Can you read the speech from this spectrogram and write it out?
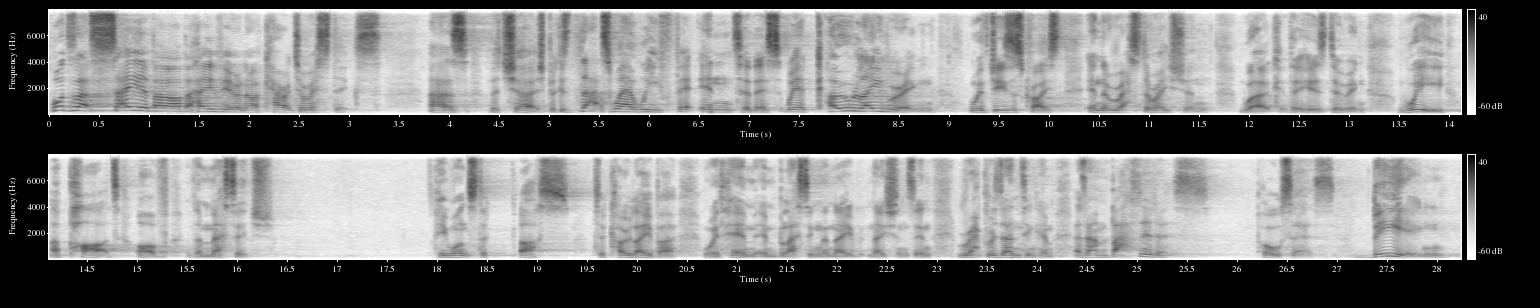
What does that say about our behavior and our characteristics as the church? Because that's where we fit into this. We're co laboring with Jesus Christ in the restoration work that he is doing. We are part of the message. He wants to, us to co labor with him in blessing the na- nations, in representing him as ambassadors, Paul says, being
